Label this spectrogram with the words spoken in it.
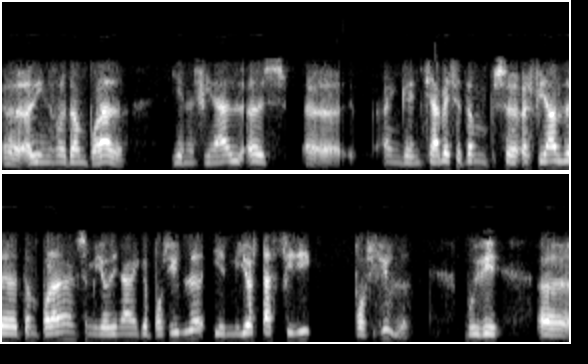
eh, a dins una temporada i en el final és eh, enganxar bé el final de temporada en la millor dinàmica possible i el millor estat físic possible. Vull dir, eh,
